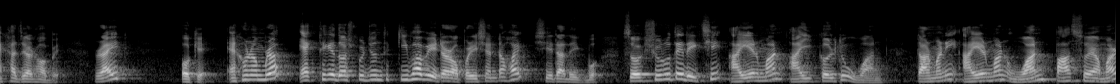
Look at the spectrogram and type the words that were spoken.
এক হাজার হবে রাইট ওকে এখন আমরা এক থেকে দশ পর্যন্ত কীভাবে এটার অপারেশনটা হয় সেটা দেখব। সো শুরুতে দেখছি আই এর মান আই ইকুয়াল টু ওয়ান তার মানে আই এর মান ওয়ান পাস হয়ে আমার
